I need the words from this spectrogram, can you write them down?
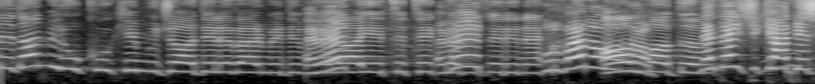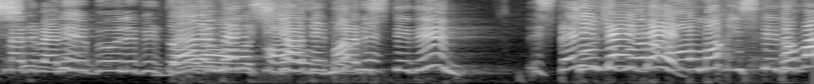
neden bir hukuki mücadele vermedin? Evet. Velayeti tekrar Evet, üzerine kurban olurum. almadın. Neden şikayet etmedi Şimdi beni? böyle bir Ben dava beni açtın? şikayet almak etmedi. istedim. İstedim Çocukları almak istedim Tamam,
